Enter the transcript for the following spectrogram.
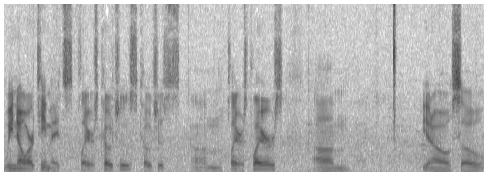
we know our teammates, players, coaches, coaches, um, players, players. Um, you know, so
